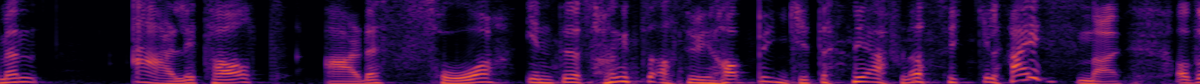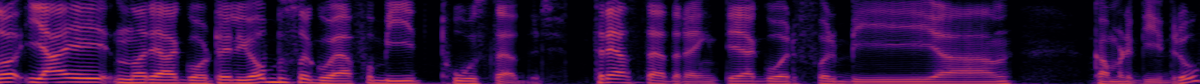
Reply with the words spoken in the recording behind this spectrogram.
Men ærlig talt, er det så interessant at vi har bygget en jævla sykkelheis? Nei. Altså, jeg, når jeg går til jobb, så går jeg forbi to steder. Tre steder, egentlig. Jeg går forbi uh, Gamle Bybro,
